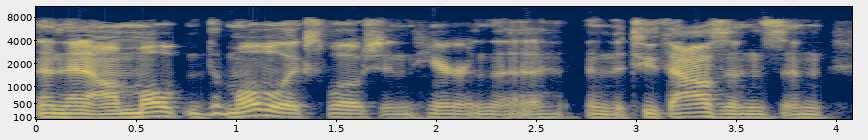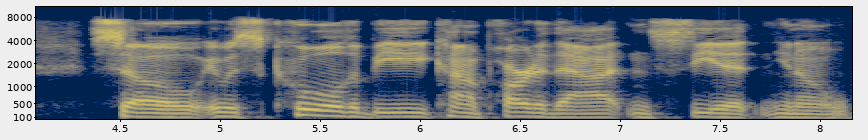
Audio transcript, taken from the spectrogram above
and then on mo- the mobile explosion here in the in the 2000s and so it was cool to be kind of part of that and see it you know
